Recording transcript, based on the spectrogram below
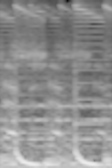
seven.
